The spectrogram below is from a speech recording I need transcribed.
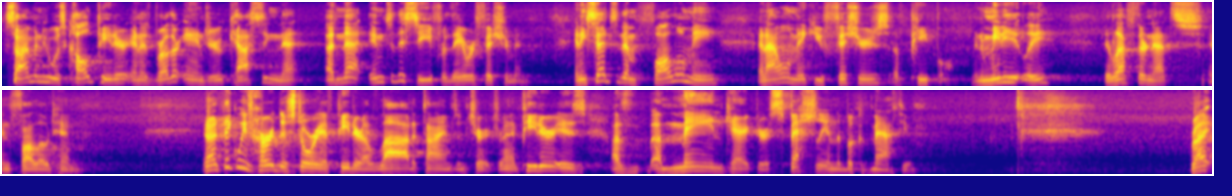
Simon, who was called Peter, and his brother Andrew, casting net a net into the sea, for they were fishermen. And he said to them, Follow me, and I will make you fishers of people. And immediately they left their nets and followed him. And I think we've heard the story of Peter a lot of times in church, right? Peter is a, a main character, especially in the book of Matthew. Right?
